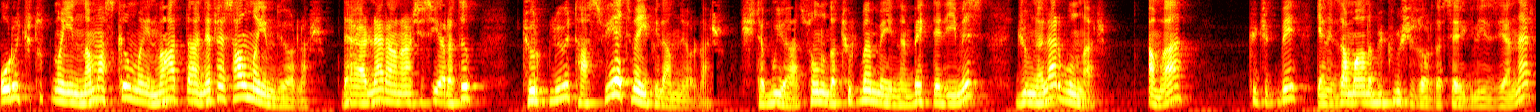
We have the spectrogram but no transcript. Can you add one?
oruç tutmayın, namaz kılmayın ve hatta nefes almayın diyorlar. Değerler anarşisi yaratıp Türklüğü tasfiye etmeyi planlıyorlar. İşte bu ya sonunda Türkmen Bey'inden beklediğimiz cümleler bunlar. Ama küçük bir gene zamanı bükmüşüz orada sevgili izleyenler.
